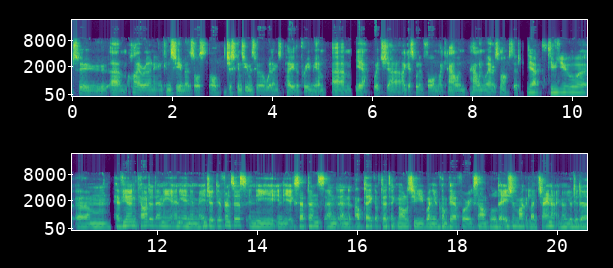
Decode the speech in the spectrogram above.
to um, higher earning consumers or, or just consumers who are willing to pay the premium. Um, yeah, which uh, I guess will inform like how and how and where it's marketed. Yeah. Do you um, have you encountered any, any any major differences in the in the acceptance and and uptake of the technology when you compare, for example, the Asian market like China? I know you did a,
